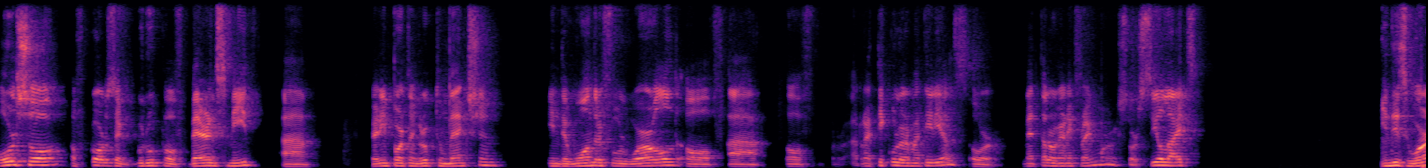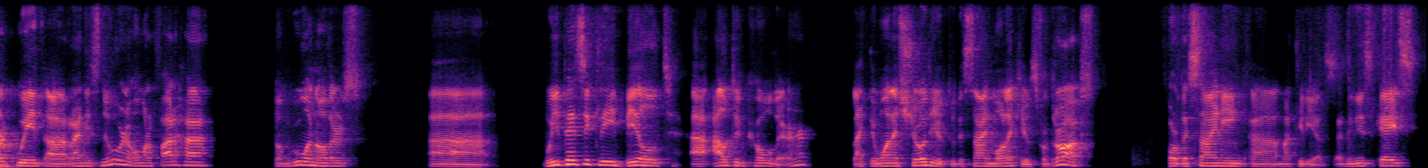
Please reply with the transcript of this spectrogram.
Also, of course, a group of Behrend Smith, uh, very important group to mention in the wonderful world of, uh, of reticular materials or metal organic frameworks or zeolites in this work with uh, Randy Snur, Omar Farha, Tom Gu, and others, uh, we basically built an autoencoder like the one I showed you to design molecules for drugs, for designing uh, materials. And in this case,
